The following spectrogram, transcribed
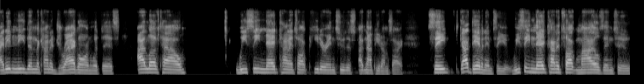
I didn't need them to kind of drag on with this. I loved how we see Ned kind of talk Peter into this. Uh, not Peter, I'm sorry. See, goddamn it, MCU. We see Ned kind of talk Miles into.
